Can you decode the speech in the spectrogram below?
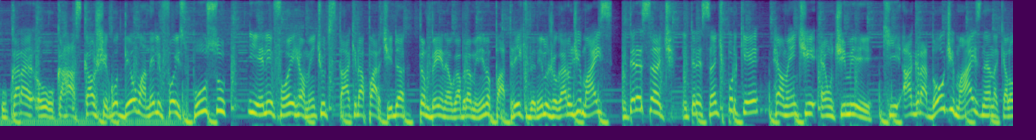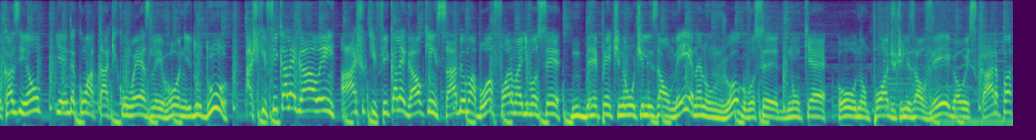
O cara, o Carrascal chegou, deu uma nele, foi expulso e ele foi realmente o destaque da partida também, né? O Gabriel Menino, Patrick, Danilo jogaram demais. Interessante, interessante porque realmente é um time que agradou demais, né, naquela ocasião e ainda com um ataque com Wesley, Rony e Dudu, acho que fica legal, hein? Acho que fica legal, quem sabe uma boa forma de você de repente não utilizar o meia, né, num jogo, você não quer ou não pode utilizar o Veiga ou o Scarpa,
